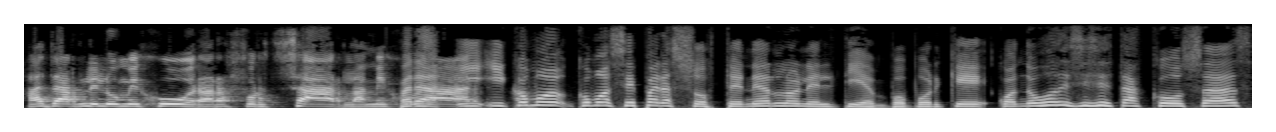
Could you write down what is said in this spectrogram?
a darle lo mejor, a reforzarla, a mejorar. Para, ¿Y, y cómo, cómo haces para sostenerlo en el tiempo? Porque cuando vos decís estas cosas,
